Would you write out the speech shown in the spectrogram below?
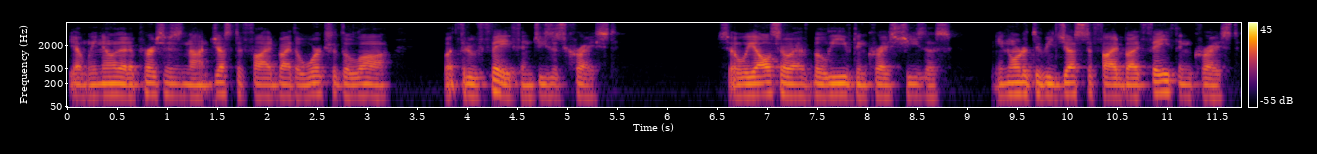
Yet we know that a person is not justified by the works of the law, but through faith in Jesus Christ. So we also have believed in Christ Jesus, in order to be justified by faith in Christ,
